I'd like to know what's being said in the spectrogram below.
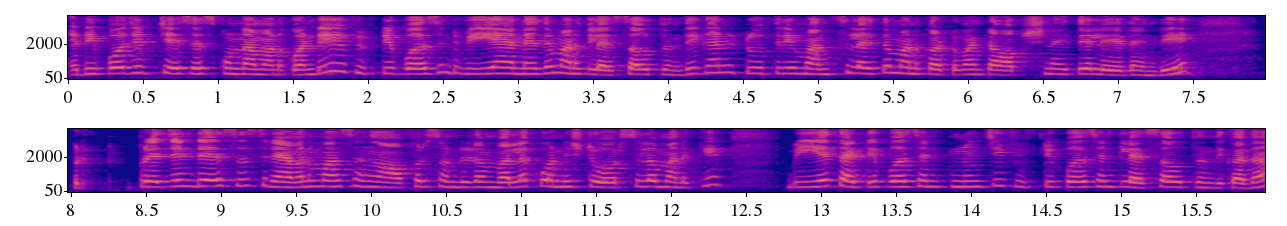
డిపాజిట్ చేసేసుకున్నాం అనుకోండి ఫిఫ్టీ పర్సెంట్ విఏ అనేది మనకు లెస్ అవుతుంది. కానీ టూ త్రీ మంత్స్లో అయితే మనకు అటువంటి ఆప్షన్ అయితే లేదండి. ప్రజెంట్ డేస్ శ్రావణ మాసం ఆఫర్స్ ఉండడం వల్ల కొన్ని స్టోర్స్లో మనకి విఏ థర్టీ పర్సెంట్ నుంచి ఫిఫ్టీ పర్సెంట్ లెస్ అవుతుంది కదా.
